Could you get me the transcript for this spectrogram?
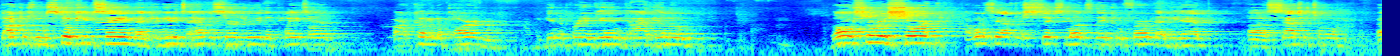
doctors would still keep saying that he needed to have the surgery. The plates aren't aren't coming apart. And I begin to pray again, God heal him. Long story short, I want to say after six months, they confirmed that he had uh, sagittal uh,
